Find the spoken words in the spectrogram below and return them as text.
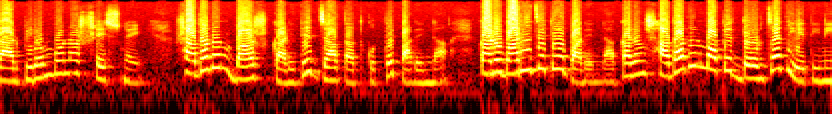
তার বিড়ম্বনার শেষ নেই। সাধারণ বাস গাড়িতে যাতায়াত করতে পারেন না, কারও বাড়ি যেতেও পারেন না, কারণ সাধারণ মাপের দরজা দিয়ে তিনি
